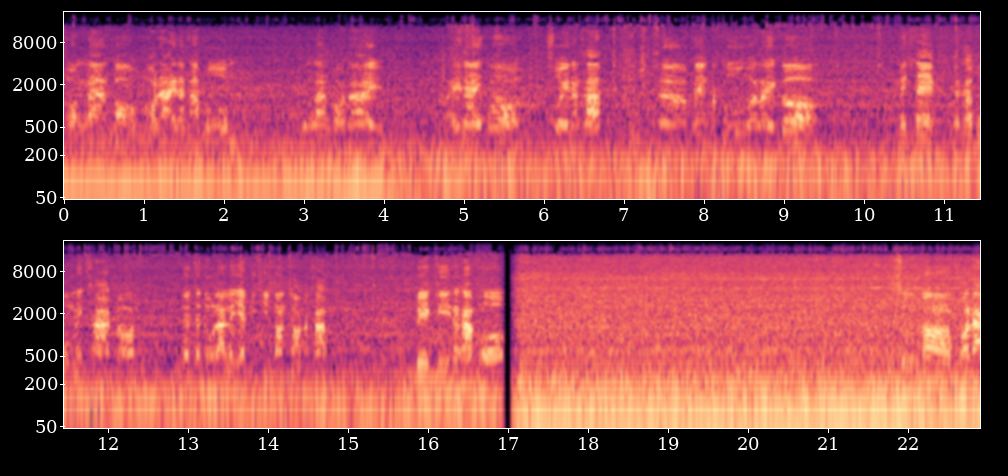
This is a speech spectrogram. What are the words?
ช่วงล่างก็พอได้นะครับผมช่วงล่างพอได้ภายในก็สวยนะครับแผงประตูอะไรก็ไม่แตกนะครับผมไม่ขาดเนาะ เดี๋ยวจะดูรายละเอียดอีกทีตอนจอดนะครับ เบรกดีนะครับผมสูงก็พอได้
